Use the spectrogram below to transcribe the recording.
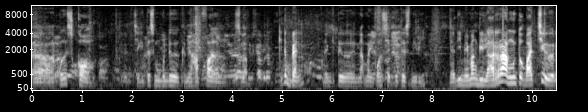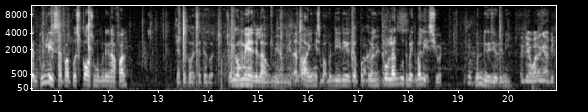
uh, apa score. Macam kita semua benda kena hafal sebab kita band dan kita nak main konsert kita sendiri. Jadi memang dilarang untuk baca dan tulis apa-apa skor semua benda kena hafal. Settle kot, settle kot. Kecuali Omeh je lah, Omeh, Omeh. Tak tahu hari ni sebab birthday dia ke apa ke, intro lagu terbalik-terbalik siut. Benda siut dia ni. Tadi awal sangat habis.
